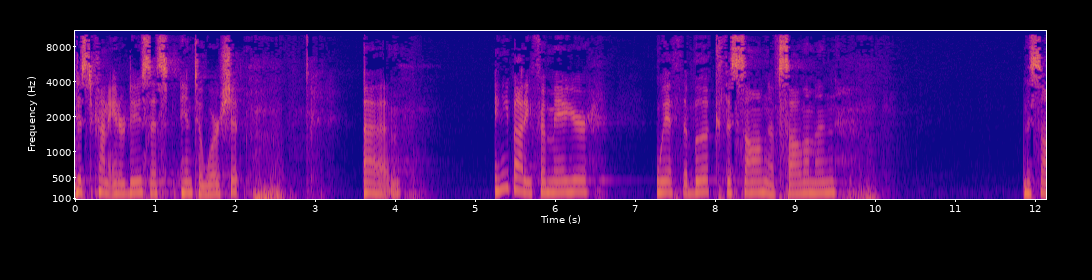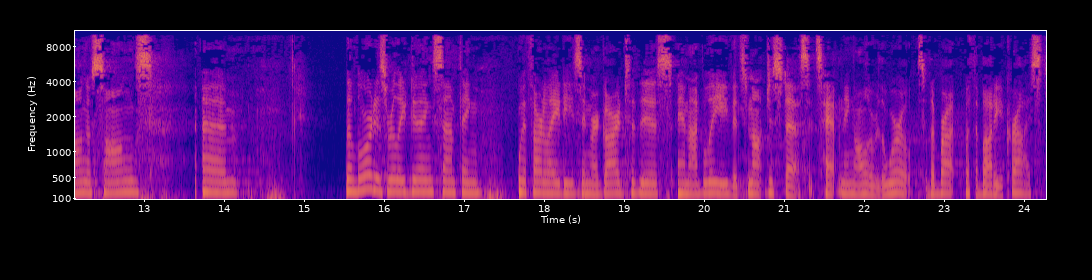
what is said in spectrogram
just to kind of introduce us into worship. Um, anybody familiar with the book, The Song of Solomon? The Song of Songs. Um, the Lord is really doing something with our ladies in regard to this, and I believe it's not just us, it's happening all over the world. So the with the body of Christ,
